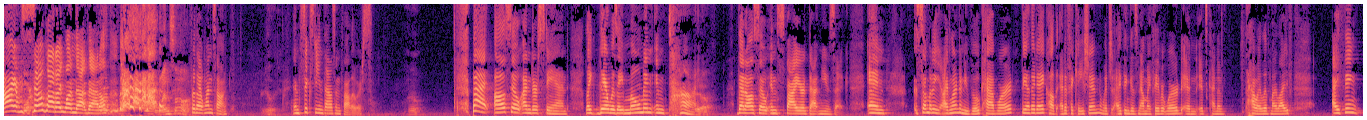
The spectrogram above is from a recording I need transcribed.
I am For, so glad I won that battle. One song. For that one song. Really? And 16,000 followers. Oh. But also understand, like, there was a moment in time yeah. that also inspired that music. And somebody, I learned a new vocab word the other day called edification, which I think is now my favorite word, and it's kind of how I live my life. I think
